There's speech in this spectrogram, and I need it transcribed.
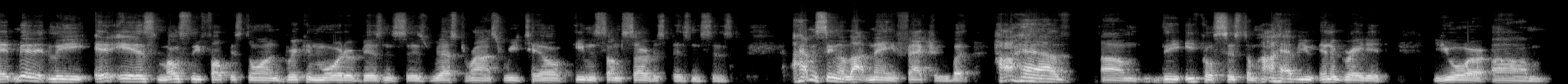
admittedly, it is mostly focused on brick and mortar businesses, restaurants, retail, even some service businesses. I haven't seen a lot of manufacturing, but how have um, the ecosystem, how have you integrated your um,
